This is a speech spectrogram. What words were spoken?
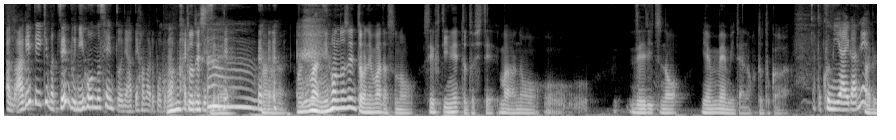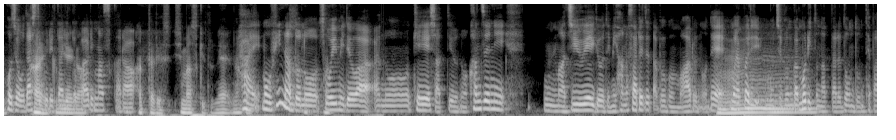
あの上げていけば全部日本の銭湯に当てはまることばっかりですよね。うん。はい。まあ日本の銭湯はねまだそのセーフティーネットとしてまああの税率の減免みたいなこととかあと組合がね補助を出してくれたりとかありますから、あったりしますけどね。はい、もうフィンランドのそう。いう意味ではあの経営者っていうのは完全に、うんまあ、自由営業で見放されてた部分もあるので、うん。もうやっぱりもう自分が無理となったらどんどん手放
